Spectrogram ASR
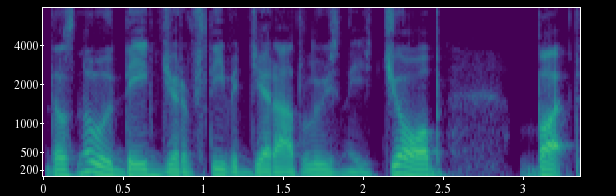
there's no danger of Steven Gerrard losing his job, but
